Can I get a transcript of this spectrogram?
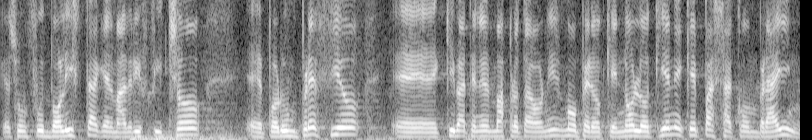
Que es un futbolista que el Madrid fichó eh, por un precio, eh, que iba a tener más protagonismo, pero que no lo tiene. ¿Qué pasa con Brahim?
